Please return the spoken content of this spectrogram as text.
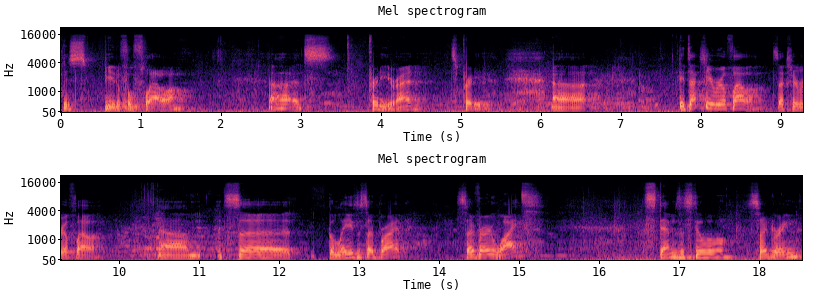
this beautiful flower. it's pretty, right? It's pretty. it's actually a real flower. It's actually a real flower. Um, it's, uh, the leaves are so bright, so very white. Stems are still so green.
